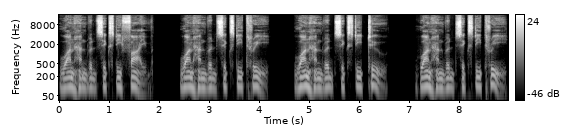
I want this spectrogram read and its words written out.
165, 163, 162, 163,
